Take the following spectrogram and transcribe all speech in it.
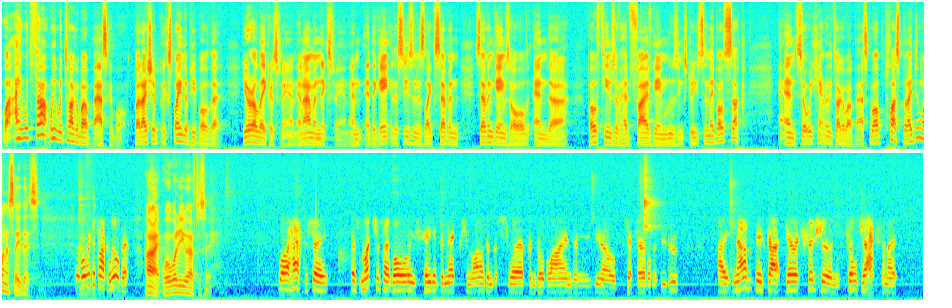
Well, I would thought we would talk about basketball, but I should explain to people that you're a Lakers fan and I'm a Knicks fan, and at the game the season is like seven seven games old, and uh, both teams have had five game losing streaks, and they both suck, and so we can't really talk about basketball. Plus, but I do want to say this. Well, we could talk a little bit. All right. Well, what do you have to say? Well, I have to say, as much as I've always hated the Knicks and wanted them to slip and go blind and you know get terrible diseases, I now that they've got Derek Fisher and Phil Jackson, I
